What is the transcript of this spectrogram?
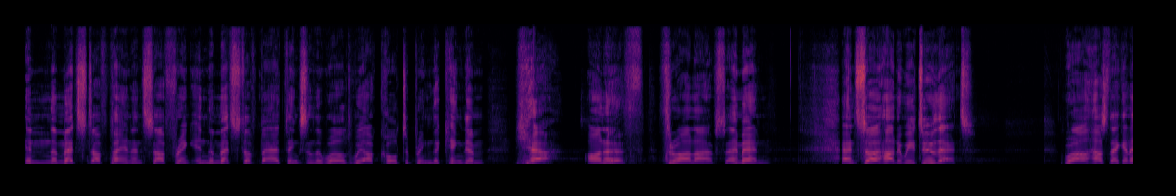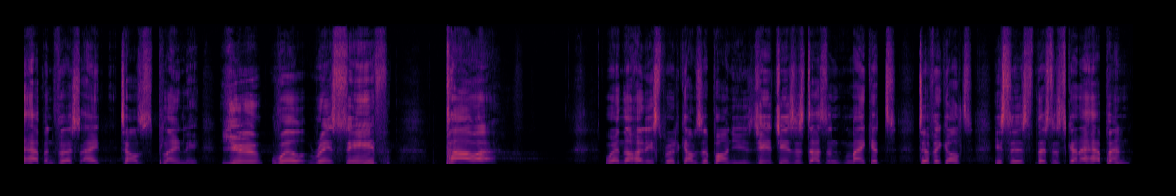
in the midst of pain and suffering, in the midst of bad things in the world, we are called to bring the kingdom here on earth through our lives. Amen. And so, how do we do that? Well, how's that going to happen? Verse 8 tells us plainly you will receive power when the Holy Spirit comes upon you. Jesus doesn't make it difficult. He says, This is going to happen.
